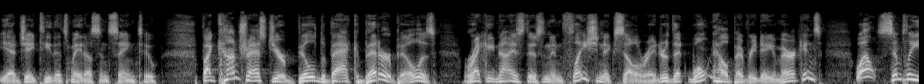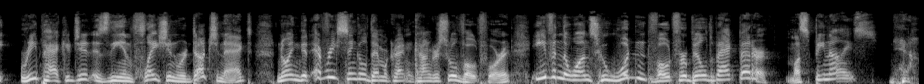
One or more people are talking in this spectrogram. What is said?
Yeah, JT, that's made us insane too. By contrast, your Build Back Better bill is recognized as an inflation accelerator that won't help everyday Americans. Well, simply repackage it as the Inflation Reduction Act, knowing that every single Democrat in Congress will vote for it, even the ones who wouldn't vote for Build Back Better. Must be nice. Yeah.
